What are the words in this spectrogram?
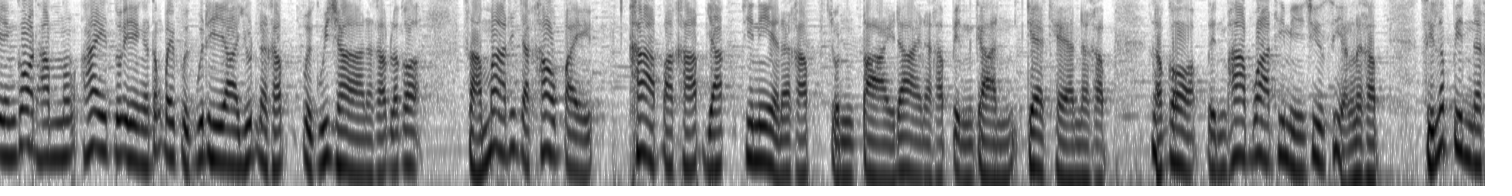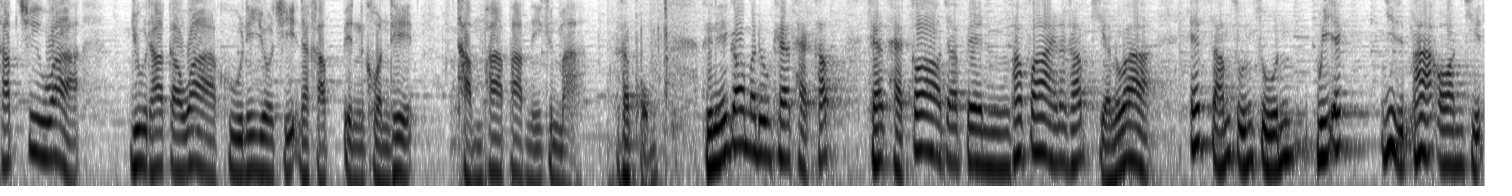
เองก็ทำให้ตัวเองต้องไปฝึกวิทยายุทธนะครับ ฝึกวิชานะครับ แล้วก็สามารถที่จะเข้าไปฆ่าปลาคาร์ฟยักษ์ที่นี่นะครับ จนตายได้นะครับ เป็นการแก้แค้นนะครับ แล้วก็เป็นภาพวาดที่มีชื่อเสียงนะครับ ศิลปินนะครับชื่อว่ายูทากาวะคูนิโยชินะครับเป็นคนที่ทำภาพภาพนี้ขึ้นมา นะครับผมทีนี้ก็มาดู c a r e t a g ครับ c a r e t a g ก็จะเป็นผ้าฝ้ายนะครับ เขียนว่า S 3 0 0 VX 25 on ขีด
